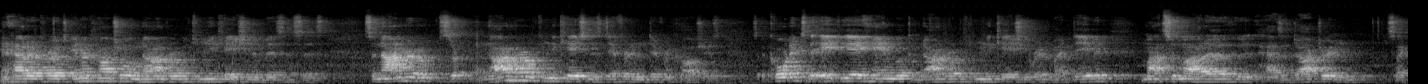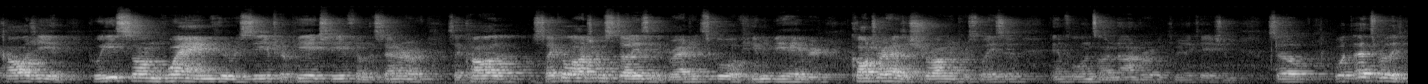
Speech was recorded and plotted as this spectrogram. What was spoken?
and how to approach intercultural nonverbal communication in businesses. So nonverbal, nonverbal communication is different in different cultures. So according to the APA Handbook of Nonverbal Communication written by David Matsumoto, who has a doctorate in psychology, and Hyi Sung Hwang, who received her PhD from the Center of Psycholo Psychological Studies at the Graduate School of Human Behavior, culture has a strong and persuasive influence on nonverbal communication. So what that's really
